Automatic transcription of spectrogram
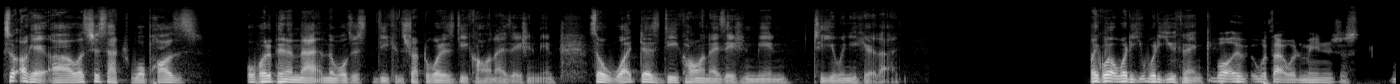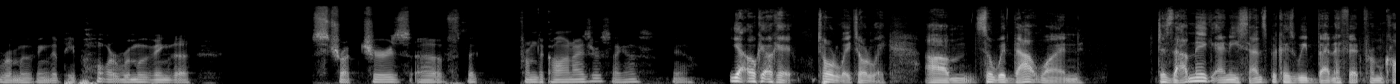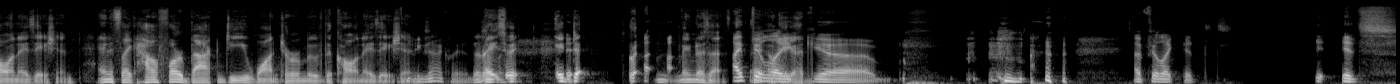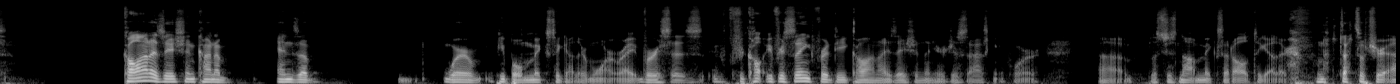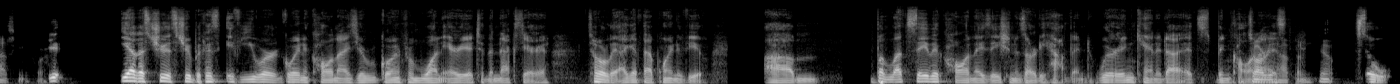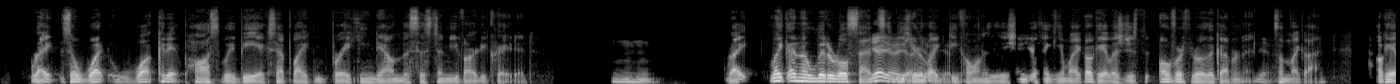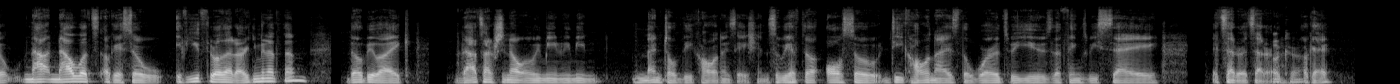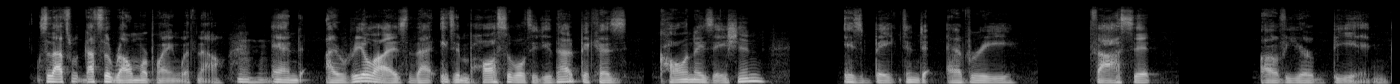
so okay uh let's just act we'll pause we'll put a pin in that and then we'll just deconstruct what does decolonization mean so what does decolonization mean to you when you hear that like what what do you what do you think Well, if, what that would mean is just removing the people or removing the structures of the from the colonizers. I guess. Yeah. Yeah okay okay. Totally totally. Um so with that one does that make any sense? Because we benefit from colonization. And it's like how far back do you want to remove the colonization? Exactly. Right? Make- so it, it, it- I- make no sense. I feel Right, like ahead. uh, I feel like it's it, it's colonization kind of ends up where people mix together more, right? Versus if you're call, if you're saying for decolonization, then you're just asking for uh, let's just not mix it all together. That's what you're asking for. Yeah. Yeah, that's true. It's true because if you were going to colonize, you're going from one area to the next area. Totally, I get that point of view. Um, but let's say the colonization has already happened. We're in Canada; it's been It's already colonized. happened. Yeah. So, right? So, what what could it possibly be except like breaking down the system you've already created? Hmm Right? Like in a literal sense, Yeah, yeah, if you yeah, hear like decolonization, you're thinking like, okay, let's just overthrow the government, something like that. Okay, now now let's okay. So if you throw that argument at them, they'll be like, that's actually not what we mean. We mean mental decolonization. So we have to also decolonize the words we use, the things we say, et cetera, et cetera. Okay. Okay. So that's what that's the realm we're playing with now. hmm And I realized that it's impossible to do that because colonization is baked into every facet of your being.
